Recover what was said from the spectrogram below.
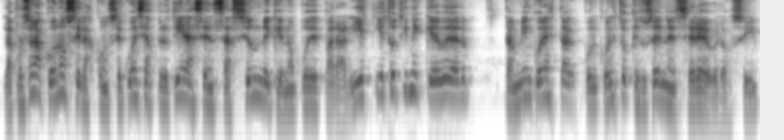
La persona conoce las consecuencias, pero tiene la sensación de que no puede parar. Y esto tiene que ver también con, esta, con, esto que sucede en el cerebro. ¿sí?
